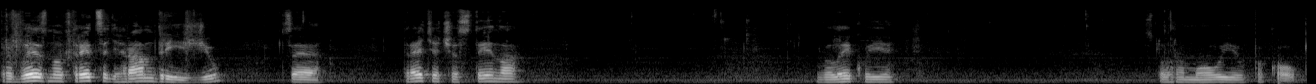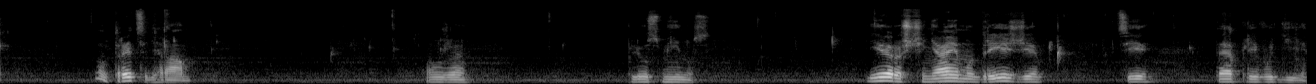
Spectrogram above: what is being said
приблизно 30 грам дріжджів. Це третя частина великої 100 грамової упаковки. Ну, 30 грам. Уже плюс-мінус. І розчиняємо дріжджі в цій теплій воді.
